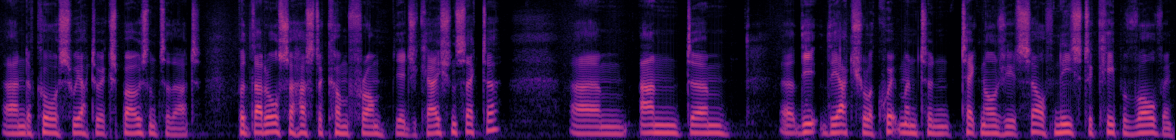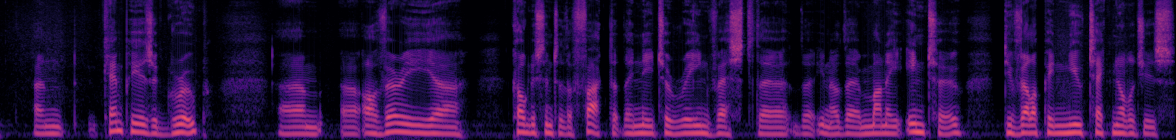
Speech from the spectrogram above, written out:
And of course, we have to expose them to that. But that also has to come from the education sector um, and um, uh, the, the actual equipment and technology itself needs to keep evolving. And Kemppi as a group um, uh, are very uh, cognizant of the fact that they need to reinvest their, their you know their money into developing new technologies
